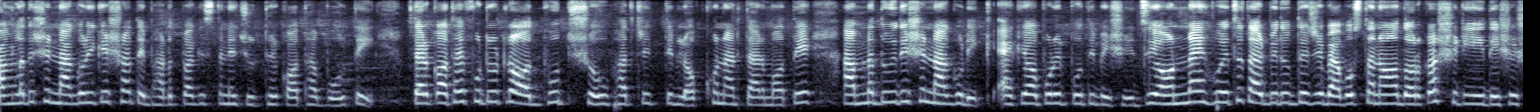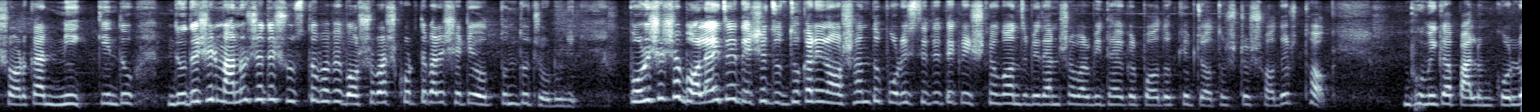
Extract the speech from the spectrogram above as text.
বাংলাদেশের নাগরিকের সাথে ভারত পাকিস্তানের যুদ্ধের কথা বলতেই তার কথায় ফুটে উঠল অদ্ভুত সৌভ্রাতৃত্বের লক্ষণ। আর তার মতে, আমরা দুই দেশের নাগরিক, একে অপরের প্রতিবেশী। যে অন্যায় হয়েছে তার বিরুদ্ধে যে ব্যবস্থা নেওয়া দরকার, সেটি এই দেশের সরকার নিক। কিন্তু দুদেশের মানুষ যাতে সুস্থভাবে বসবাস করতে পারে, সেটি অত্যন্ত জরুরি। পরিশেষে বলাই যায়, দেশে যুদ্ধকালীন অশান্ত পরিস্থিতিতে কৃষ্ণগঞ্জ বিধানসভার বিধায়কের পদক্ষেপ যথেষ্ট সদর্থক। ভূমিকা পালন করল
